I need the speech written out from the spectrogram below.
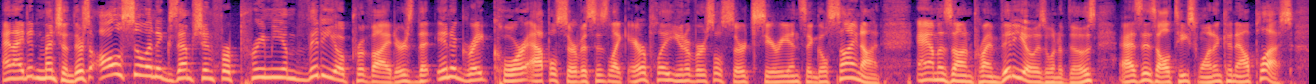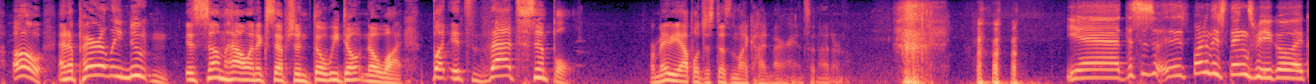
and I didn't mention there's also an exemption for premium video providers that integrate core Apple services like AirPlay, Universal Search, Siri, and Single Sign On. Amazon Prime Video is one of those, as is Altice One and Canal Plus. Oh, and apparently Newton is somehow an exception, though we don't know why. But it's that simple. Or maybe Apple just doesn't like Heinemeier Hansson. I don't know. Yeah, this is it's one of these things where you go like,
